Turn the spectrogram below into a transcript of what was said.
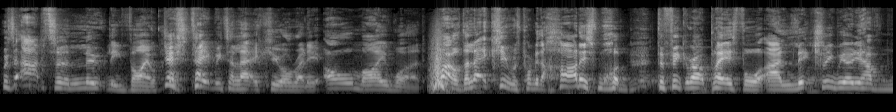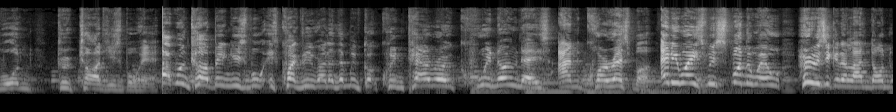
was absolutely vile. Just take me to letter Q already. Oh my word. Well, the letter Q was probably the hardest one to figure out players for. And literally we only have one good card usable here. That one card being usable is Quagliarella. Then we've got Quintero, Quinones, and Quaresma. Anyways, we've spun the wheel. Who's it going to land on?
